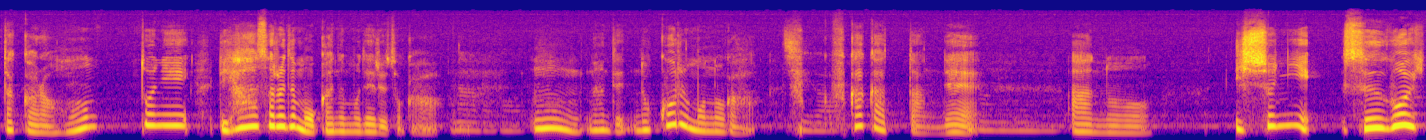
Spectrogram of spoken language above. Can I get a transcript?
だらから本当にリハーサルでもお金も出るとか。うんなんで残るものが深かったんで。うん。あの一緒にすごい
